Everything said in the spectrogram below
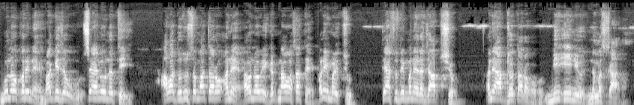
ગુનો કરીને ભાગી જવું સહેલું નથી. આવા વધુ સમાચારો અને અવનવી ઘટનાઓ સાથે ફરી મળીશું. ત્યાં સુધી મને રજા આપશો. અને આપ જોતા રહો. બીઈ ન્યૂઝ નમસ્કાર.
